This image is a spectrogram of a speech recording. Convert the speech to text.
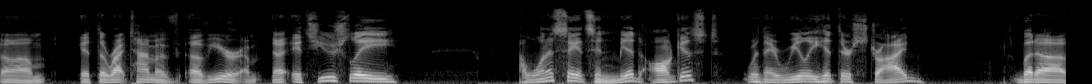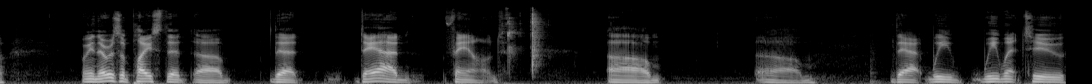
um, at the right time of of year. Um, uh, it's usually, I want to say it's in mid August when they really hit their stride. But uh, I mean, there was a place that uh, that Dad found. Um, um, that we we went to.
